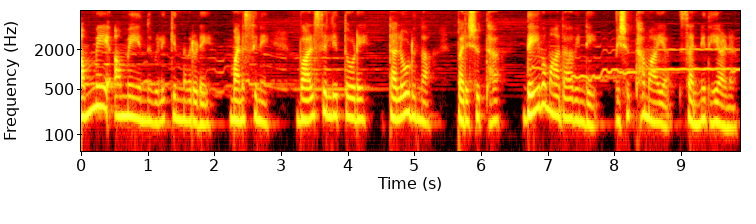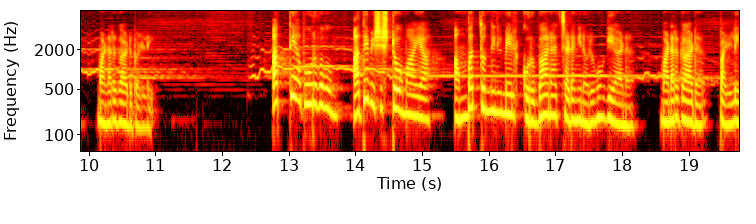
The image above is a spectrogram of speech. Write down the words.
അമ്മേ അമ്മേ എന്ന് വിളിക്കുന്നവരുടെ മനസ്സിനെ വാത്സല്യത്തോടെ തലോടുന്ന പരിശുദ്ധ ദൈവമാതാവിന്റെ വിശുദ്ധമായ സന്നിധിയാണ് മണർകാട് പള്ളി. അത്യപൂർവവും അതിവിശിഷ്ടവുമായ അമ്പത്തൊന്നിന്മേൽ കുർബാന ചടങ്ങിനൊരുങ്ങുകയാണ് മണർകാട് പള്ളി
